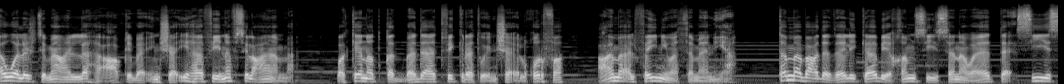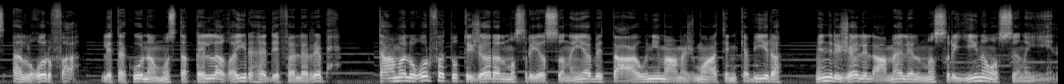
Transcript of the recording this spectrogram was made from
أول اجتماع لها عقب إنشائها في نفس العام وكانت قد بدأت فكرة إنشاء الغرفة عام 2008 تم بعد ذلك بخمس سنوات تأسيس الغرفة لتكون مستقلة غير هادفة للربح. تعمل غرفة التجارة المصرية الصينية بالتعاون مع مجموعة كبيرة من رجال الأعمال المصريين والصينيين.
